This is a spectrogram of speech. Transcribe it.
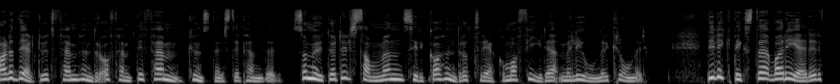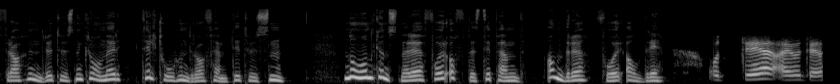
er det delt ut 555 kunstnerstipender, som utgjør til sammen ca. 103,4 millioner kroner. De viktigste varierer fra 100 000 kroner til 250 000. Noen kunstnere får ofte stipend, andre får aldri. Og det er jo det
